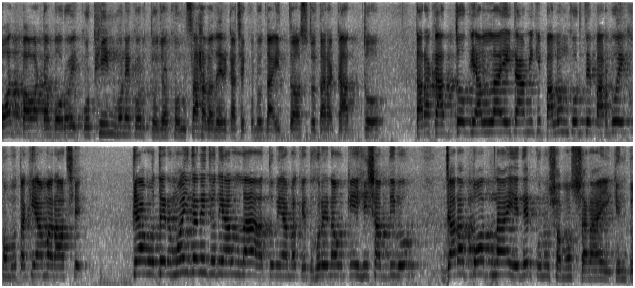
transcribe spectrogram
পদ পাওয়াটা বড়ই কঠিন মনে করতো যখন সাহাবাদের কাছে কোনো দায়িত্ব আসতো, তারা কাঁদতো। তারা কাঁদতো কি, আল্লাহ, এটা আমি কি পালন করতে পারব? এই ক্ষমতা কি আমার আছে? কেয়ামতের ময়দানে যদি আল্লাহ তুমি আমাকে ধরে নাও, কি হিসাব দিব? যারা পদ নাই, এদের কোনো সমস্যা নাই। কিন্তু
